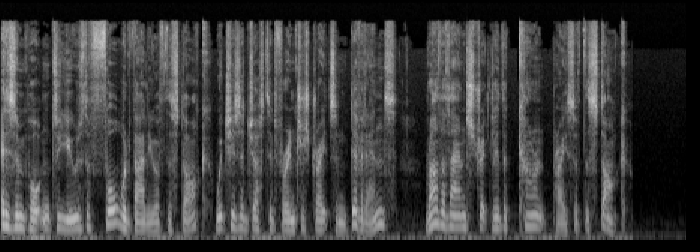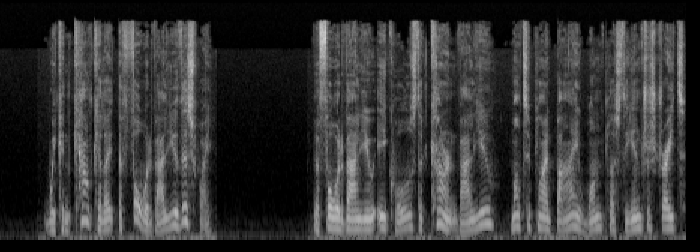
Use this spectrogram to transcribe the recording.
It is important to use the forward value of the stock, which is adjusted for interest rates and dividends, rather than strictly the current price of the stock. We can calculate the forward value this way. The forward value equals the current value multiplied by 1 plus the interest rate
